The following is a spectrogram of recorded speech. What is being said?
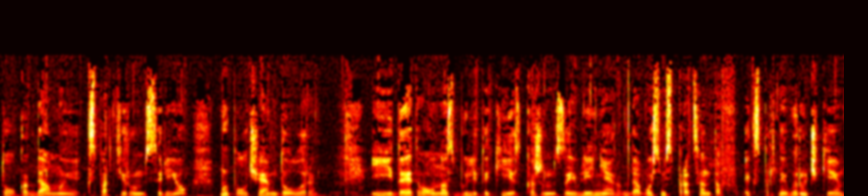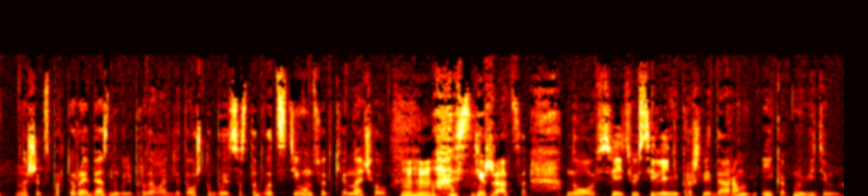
то когда мы экспортируем сырье, мы получаем доллары. И до этого у нас были такие, скажем, заявления, когда 80% экспортной выручки наши экспортеры обязаны были продавать для того, чтобы со 120 он все-таки начал угу. снижаться. Но все эти усилия не прошли даром, и как мы видим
